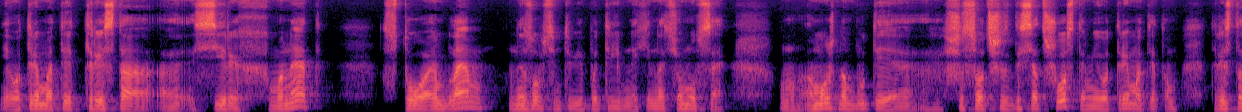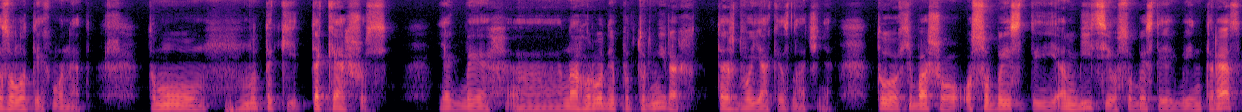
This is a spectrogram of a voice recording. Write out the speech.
і отримати 300 е, сірих монет, 100 емблем, не зовсім тобі потрібних, і на цьому все. А можна бути 666 і отримати там 300 золотих монет. Тому ну, такі, таке щось. Якби е, нагороди по турнірах теж двояке значення. То хіба що особисті амбіції, особистий якби, інтерес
